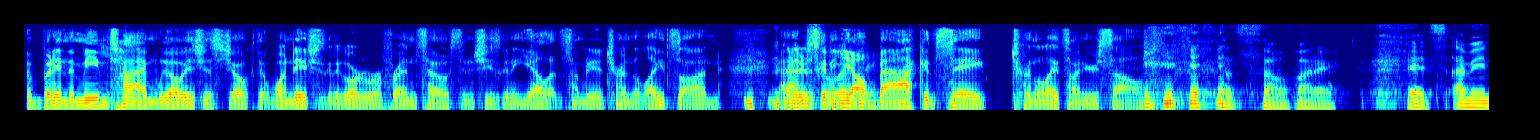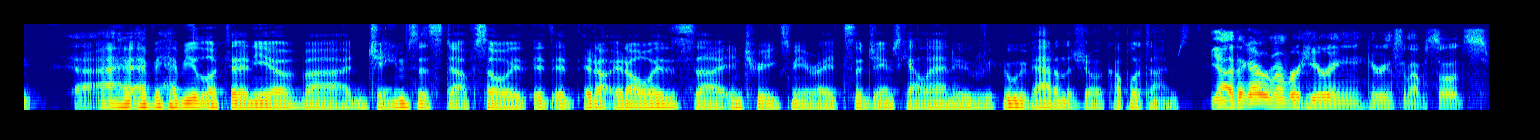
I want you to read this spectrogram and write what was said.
but in the meantime, we always just joke that one day she's going to go to her friend's house and she's going to yell at somebody to turn the lights on, and they're just going to yell back and say, "Turn the lights on yourself." That's so funny. It's, I mean, uh, have have you looked at any of uh, James's stuff? So it it it, it, it always uh, intrigues me, right? So James Callahan, who who we've had on the show a couple of times. yeah, I think I remember hearing hearing some episodes.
